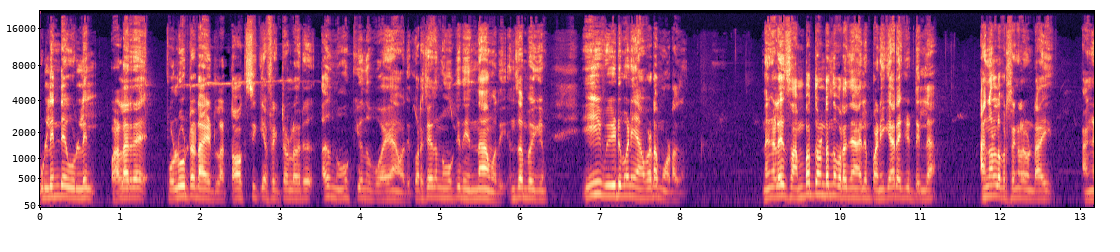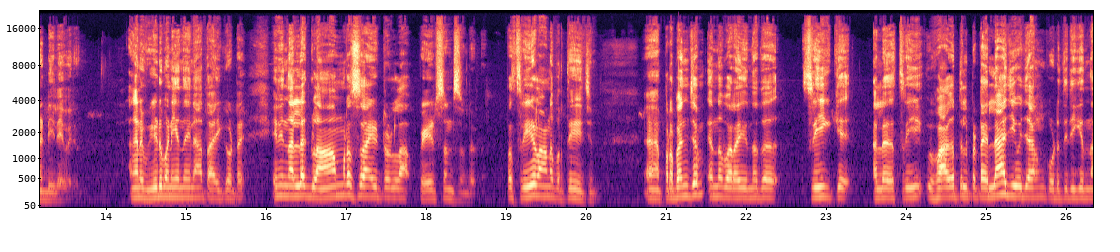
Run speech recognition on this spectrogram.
ഉള്ളിന്റെ ഉള്ളിൽ വളരെ പൊള്യൂട്ടഡ് ആയിട്ടുള്ള ടോക്സിക് എഫക്റ്റ് ഉള്ളവർ അത് നോക്കി ഒന്ന് പോയാൽ മതി. കുറച്ച് നേരം നോക്കി നിന്നാൽ മതി. എന്ത് സംഭവിക്കും? ഈ വീട് പണി അവിടെ മുടങ്ങും. നിങ്ങൾ സമ്പത്തുണ്ടെന്ന് പറഞ്ഞാലും പണിക്കാരെ കിട്ടില്ല. അങ്ങനെയുള്ള പ്രശ്നങ്ങളുണ്ടായി അങ്ങ് ഡിലേ വരും. അങ്ങനെ വീട് പണിയുന്നതിനകത്തായിക്കോട്ടെ. ഇനി നല്ല ഗ്ലാമറസ് ആയിട്ടുള്ള പേഴ്സൺസ് ഉണ്ട്. ഇപ്പോൾ സ്ത്രീകളാണ് പ്രത്യേകിച്ചും. പ്രപഞ്ചം എന്ന് പറയുന്നത് സ്ത്രീക്ക് അല്ല സ്ത്രീ വിഭാഗത്തിൽപ്പെട്ട എല്ലാ ജീവജാലങ്ങളും കൊടുത്തിരിക്കുന്ന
